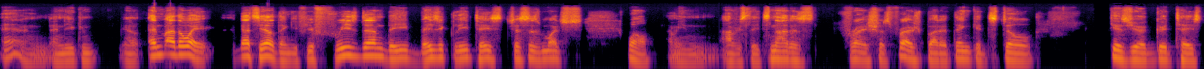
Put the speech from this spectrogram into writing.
And and you can you know. And by the way, that's the other thing. If you freeze them, they basically taste just as much. Well, I mean, obviously it's not as fresh as fresh, but I think it still gives you a good taste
